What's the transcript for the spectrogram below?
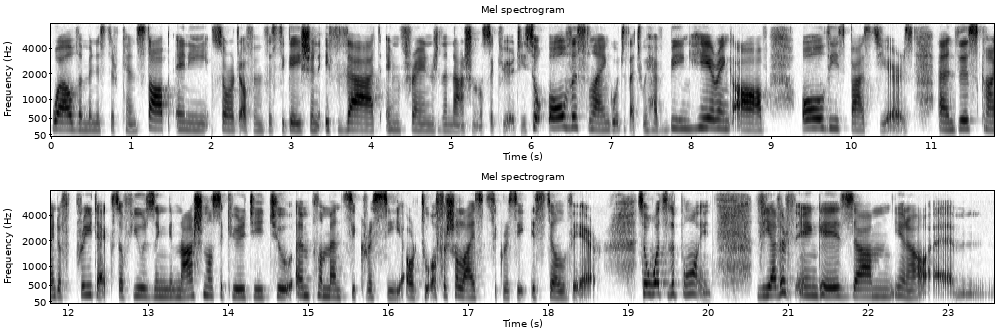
well, the minister can stop any sort of investigation if that infringe the national security. So all this language that we have been hearing of all these past years and this kind of pretext of using national security to implement secrecy or to officialize secrecy is still there. So what's the point? The other thing is, um, you know, um,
